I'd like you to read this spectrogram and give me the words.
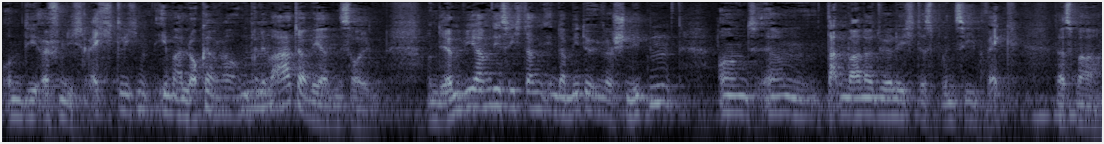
und die öffentlich-rechtlichen immer lockerer und privater werden sollten. Und irgendwie haben die sich dann in der Mitte überschnitten und ähm, dann war natürlich das Prinzip weg, dass man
